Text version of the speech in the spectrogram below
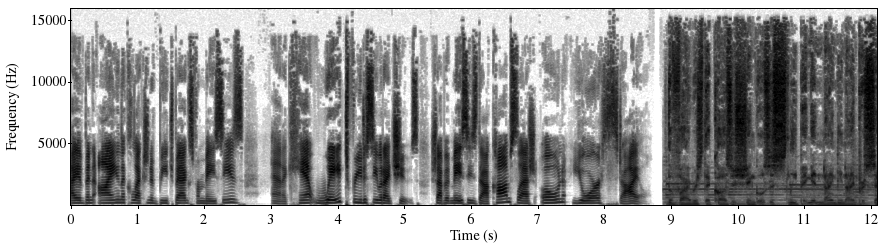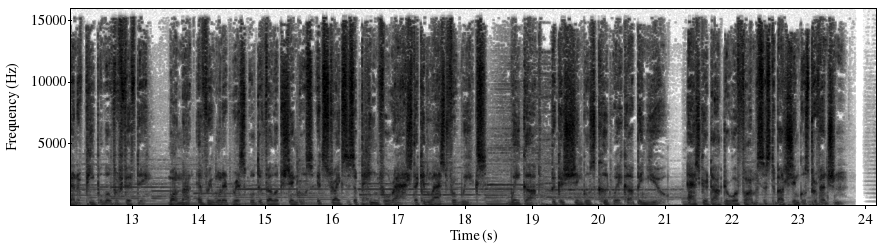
I have been eyeing the collection of beach bags from Macy's and I can't wait for you to see what I choose. Shop at Macy's.com slash own your style. The virus that causes shingles is sleeping in 99% of people over 50. While not everyone at risk will develop shingles, it strikes as a painful rash that can last for weeks. Wake up because shingles could wake up in you. Ask your doctor or pharmacist about shingles prevention.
